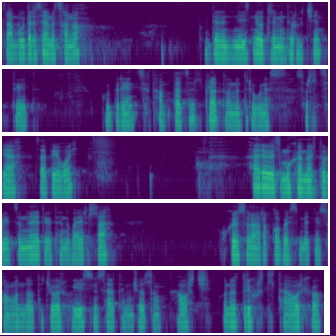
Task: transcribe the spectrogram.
За бүгдээ сайн бацгаана уу? Бүгдээрэнд эзний өдрийн мэнд хүргэж байна. Тэгээд бүгдээ энэ цагт хамтаа залбираад өнөөдөр үгнээс суралцъя. За би гоё. Хайрvel мөх амаар дүр эзэмнэ. Тэгээд танд баярлалаа. Үхээсээр аргагүй байсан бидний сонгон дуудаж өөрөө Иесусаар дамжуулан аварч өнөөдрийн хүртэл та өөрийнхөө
